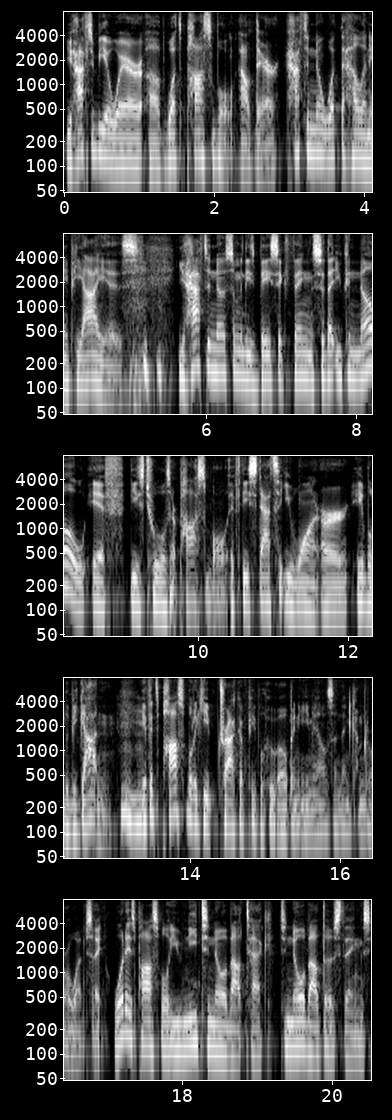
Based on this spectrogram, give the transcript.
You have to be aware of what's possible out there. You have to know what the hell an API is. you have to know some of these basic things so that you can know if these tools are possible, if these stats that you want are able to be gotten, mm-hmm. if it's possible to keep track of people who open emails and then come to our website. What is possible? You need to know about tech, to know about those things,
